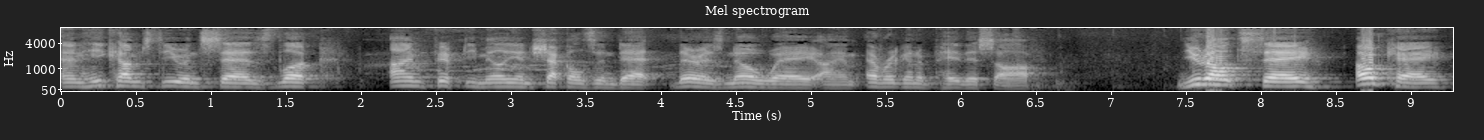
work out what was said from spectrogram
and he comes to you and says, Look, I'm 50 million shekels in debt. There is no way I am ever going to pay this off. You don't say, Okay,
